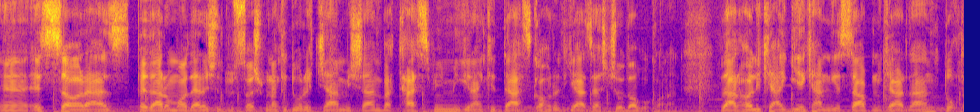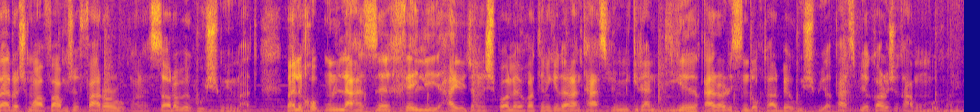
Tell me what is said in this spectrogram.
استعاره از پدر و مادرش و دوستاش بودن که دور جمع میشن و تصمیم می‌گیرن که دستگاه رو دیگه ازش جدا بکنن. در حالی که اگه یکم دیگه صبر می‌کردن دخترش موفق میشه فرار بکنه. سارا به هوش میومد. ولی خب اون لحظه خیلی هیجانش بالا. به خاطر اینکه دارن تصمیم می‌گیرن دیگه قرار این دختر به هوش بیاد. پس بیا کارشو تموم بکنیم.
